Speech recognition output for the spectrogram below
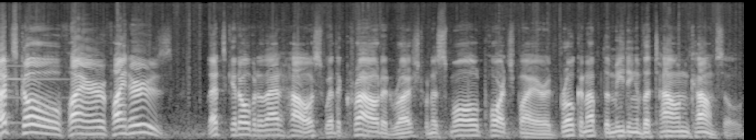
Let's go, firefighters! Let's get over to that house where the crowd had rushed when a small porch fire had broken up the meeting of the town council.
